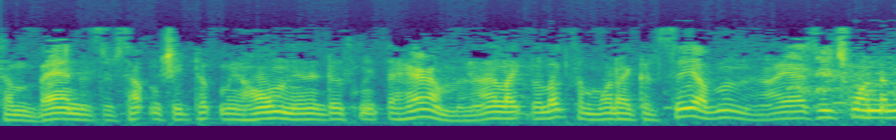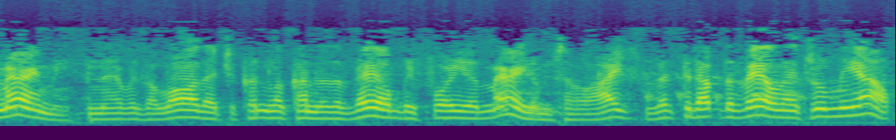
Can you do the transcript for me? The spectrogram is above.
some bandits or something. She took me home and introduced me to harem, and I liked the looks of what I could see of them. And I asked each one to marry me, and there was a law that you couldn't look under the veil before you married them. So I lifted up the veil and they threw me out.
